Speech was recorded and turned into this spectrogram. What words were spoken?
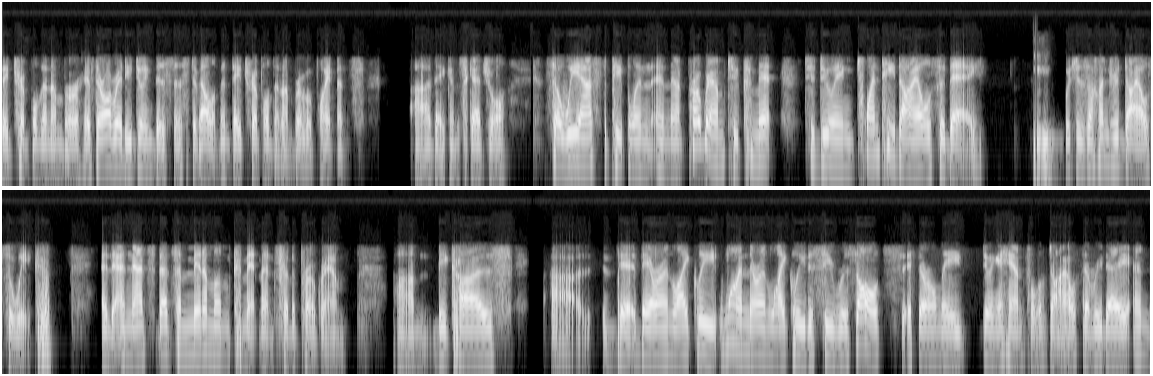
they triple the number. If they're already doing business development, they triple the number of appointments uh, they can schedule. So we ask the people in, in that program to commit to doing 20 dials a day, mm-hmm. which is 100 dials a week. And, and that's, that's a minimum commitment for the program um, because uh, they, they are unlikely, one, they're unlikely to see results if they're only doing a handful of dials every day. And,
